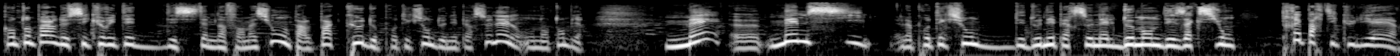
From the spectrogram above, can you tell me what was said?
quand on parle de sécurité des systèmes d'information, on ne parle pas que de protection de données personnelles, on entend bien. Mais euh, même si la protection des données personnelles demande des actions très particulières,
